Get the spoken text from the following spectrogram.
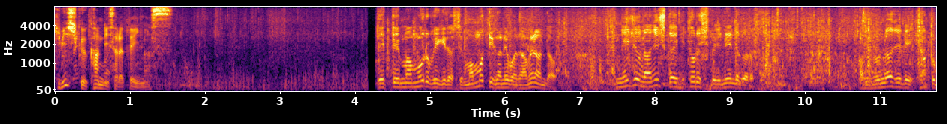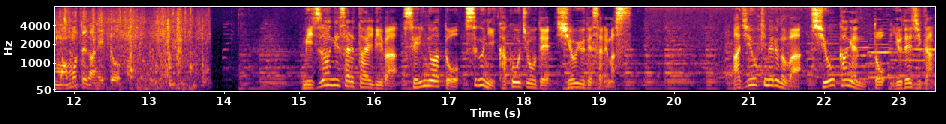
厳しく管理されています。絶対守るべきだし守っていかねばダメなんだ。二十何日かエビ取る人いねえんだからさ。自分の味でちゃんと守っていかねえと。水揚げされたエビは競りの後すぐに加工場で塩茹でされます味を決めるのは塩加減と茹で時間。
